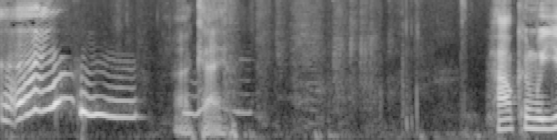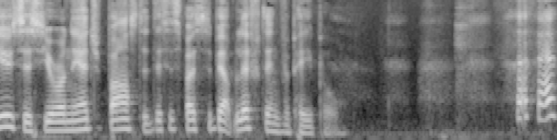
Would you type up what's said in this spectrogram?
Okay. How can we use this? You're on the edge of bastard. This is supposed to be uplifting for people.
